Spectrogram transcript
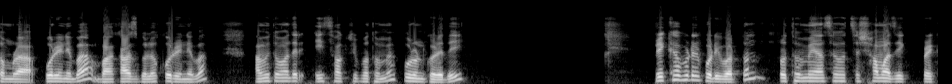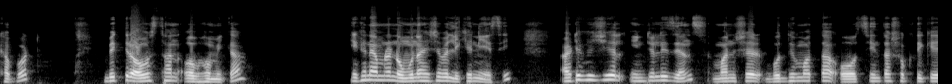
তোমরা পড়ে নেবা বা কাজগুলো করে নেবা। আমি তোমাদের এই ছকটি প্রথমে পূরণ করে দেই। প্রেক্ষাপটের পরিবর্তন, প্রথমে আছে হচ্ছে সামাজিক প্রেক্ষাপট, ব্যক্তির অবস্থান ও ভূমিকা। এখানে আমরা নমুনা হিসেবে লিখে নিয়েছি আর্টিফিশিয়াল ইন্টেলিজেন্স মানুষের বুদ্ধিমত্তা ও চিন্তা শক্তিকে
